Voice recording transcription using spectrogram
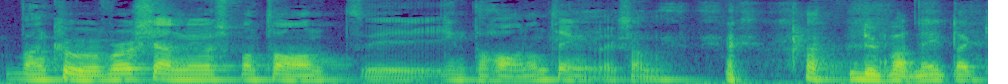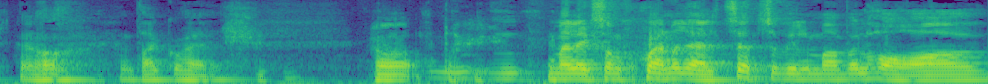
Vancouver känner ju spontant inte ha någonting liksom. Du bara nej tack. Ja, tack och hej. Ja. Men liksom generellt sett så vill man väl ha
